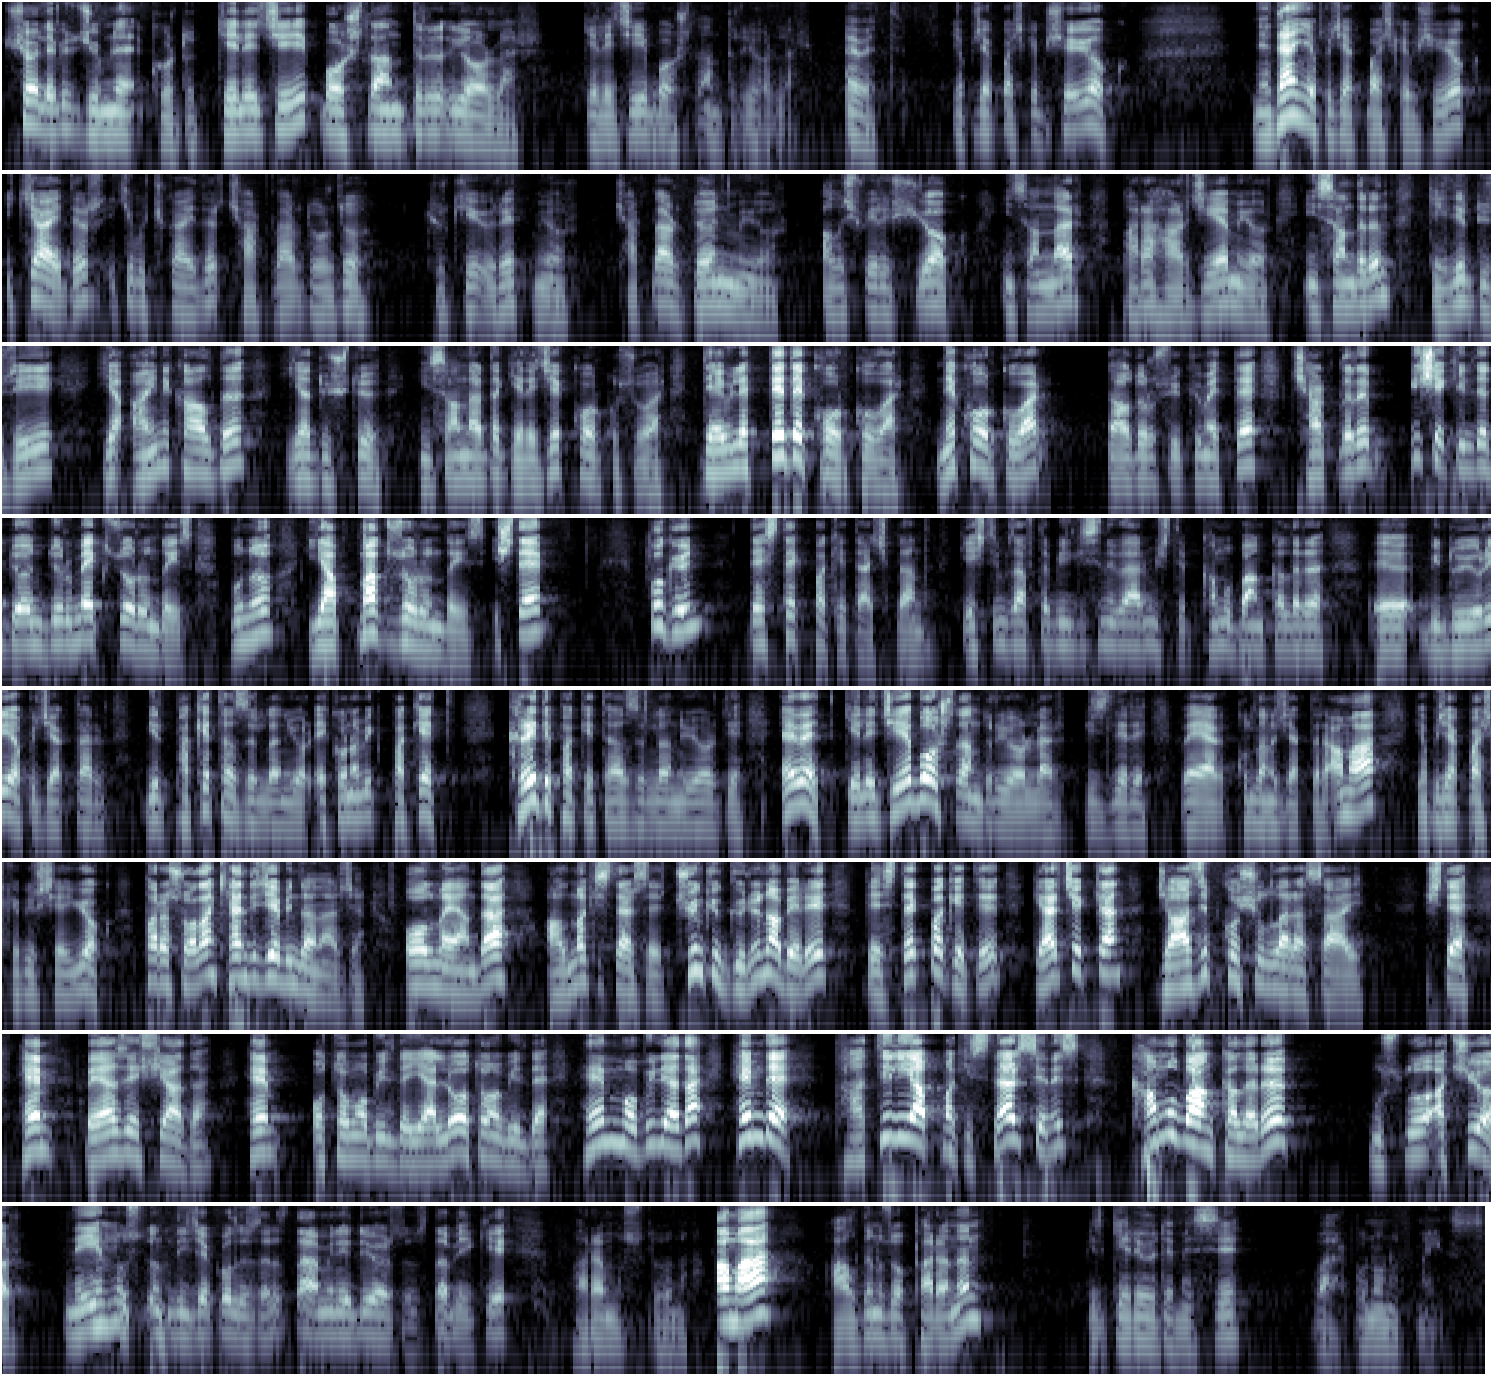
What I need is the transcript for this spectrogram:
Şöyle bir cümle kurdu. Geleceği borçlandırıyorlar. Geleceği borçlandırıyorlar. Evet. Yapacak başka bir şey yok. Neden yapacak başka bir şey yok? İki aydır, iki buçuk aydır çarklar durdu. Türkiye üretmiyor. Çarklar dönmüyor. Alışveriş yok. İnsanlar para harcayamıyor. İnsanların gelir düzeyi ya aynı kaldı ya düştü. İnsanlarda gelecek korkusu var. Devlette de korku var. Ne korku var? Daha doğrusu hükümette çarkları bir şekilde döndürmek zorundayız. Bunu yapmak zorundayız. İşte bugün destek paketi açıklandı. Geçtiğimiz hafta bilgisini vermiştim. Kamu bankaları e, bir duyuru yapacaklar. Bir paket hazırlanıyor. Ekonomik paket, kredi paketi hazırlanıyor diye. Evet, geleceğe borçlandırıyorlar bizleri veya kullanacakları ama yapacak başka bir şey yok. Parası olan kendi cebinden harcar. Olmayan da almak isterse. Çünkü günün haberi destek paketi gerçekten cazip koşullara sahip. İşte hem beyaz eşyada hem otomobilde, yerli otomobilde hem mobilyada hem de tatil yapmak isterseniz kamu bankaları musluğu açıyor. Neyin musluğunu diyecek olursanız tahmin ediyorsunuz tabii ki para musluğunu. Ama aldığınız o paranın bir geri ödemesi var. Bunu unutmayınız.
